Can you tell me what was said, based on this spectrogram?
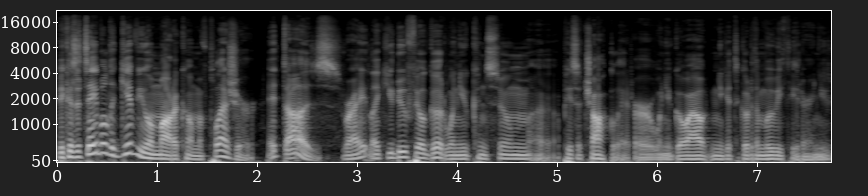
Because it's able to give you a modicum of pleasure. It does, right? Like you do feel good when you consume a piece of chocolate or when you go out and you get to go to the movie theater and you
